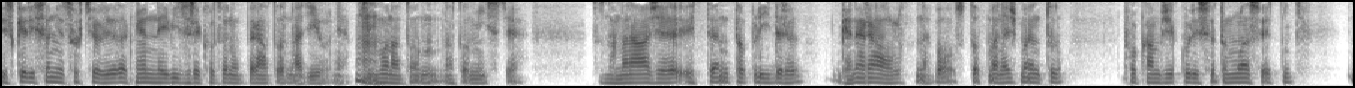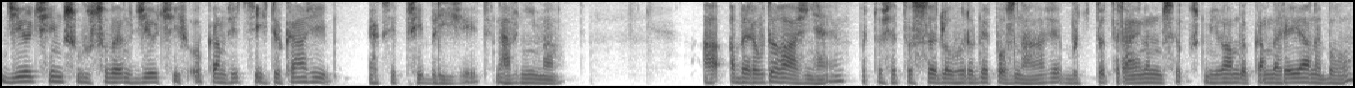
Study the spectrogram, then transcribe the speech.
Vždycky, když jsem něco chtěl vědět, tak mě nejvíc řekl ten operátor na dílně, hmm. přímo na tom, na tom místě. To znamená, že i ten top lídr, generál nebo stop managementu v okamžiku, kdy se tomuhle světí, dílčím způsobem v dílčích okamžicích dokáží jak si přiblížit, navnímat. A, a berou to vážně, protože to se dlouhodobě pozná, že buď to teda jenom se usmívám do kamery, anebo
